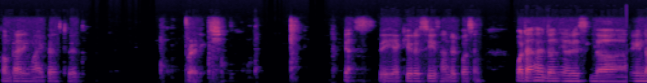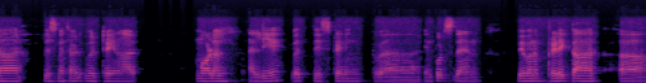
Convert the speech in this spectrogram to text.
comparing my test with prediction. Yes, the accuracy is 100%. What I have done here is the trained our this method will train our model LDA with these training uh, inputs. Then we're gonna predict our uh,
